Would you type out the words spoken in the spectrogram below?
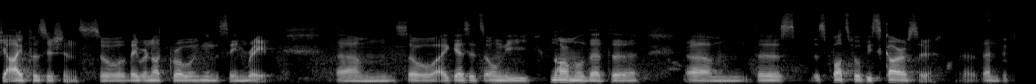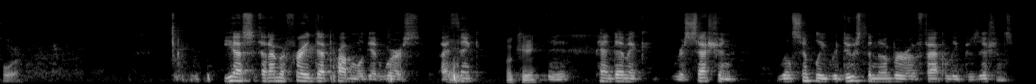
PI positions. So they were not growing in the same rate. Um, so I guess it's only normal that the um, the, the spots will be scarcer uh, than before. Yes, and I'm afraid that problem will get worse. I think Okay. the pandemic recession will simply reduce the number of faculty positions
